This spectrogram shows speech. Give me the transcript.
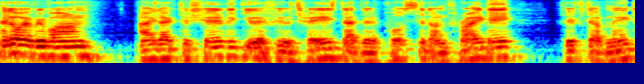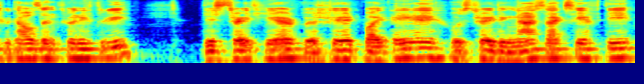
Hello everyone. I'd like to share with you a few trades that were posted on Friday, 5th of May 2023. This trade here was shared by AA who's trading Nasdaq CFD.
